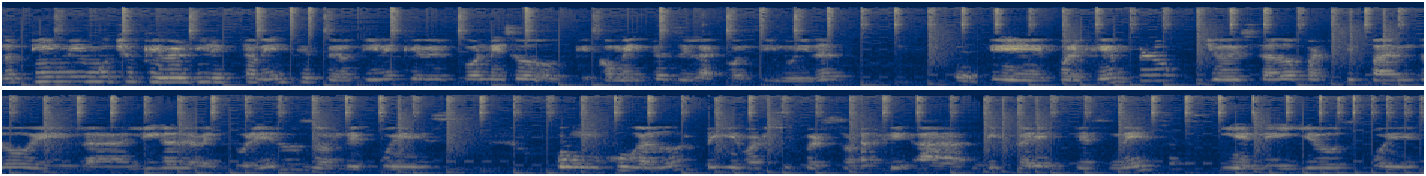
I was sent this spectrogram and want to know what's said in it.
No tiene mucho que ver directamente, pero tiene que ver con eso que comentas de la continuidad. Sí. Eh, por ejemplo, yo he estado participando en la Liga de Aventureros, donde pues un jugador puede llevar su personaje a diferentes mesas y en ellos pues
